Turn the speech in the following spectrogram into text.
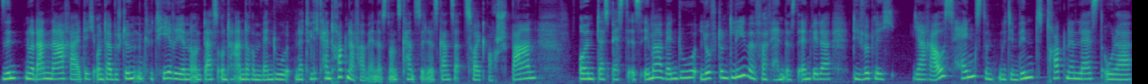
sind nur dann nachhaltig unter bestimmten Kriterien und das unter anderem, wenn du natürlich keinen Trockner verwendest. Sonst kannst du dir das ganze Zeug auch sparen und das Beste ist immer, wenn du Luft und Liebe verwendest. Entweder die wirklich ja raushängst und mit dem Wind trocknen lässt oder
